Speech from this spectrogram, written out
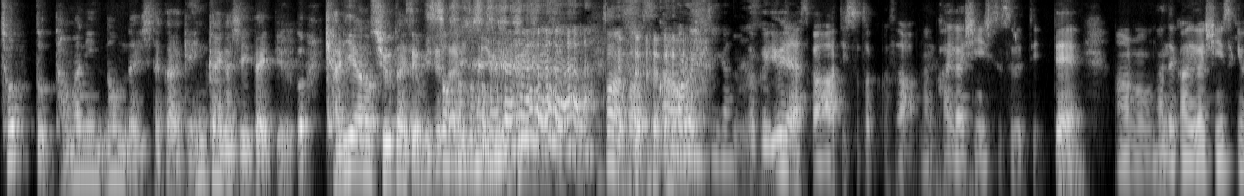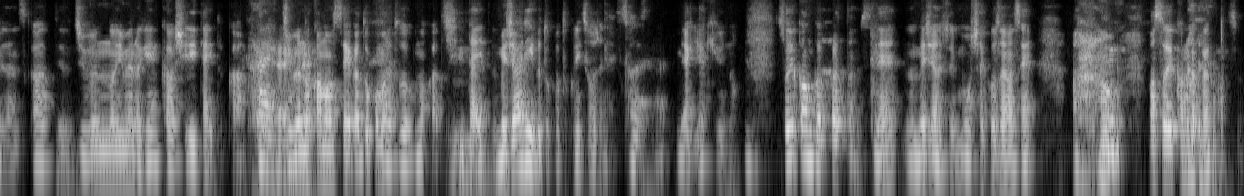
ちょっとたまに飲んだりしたから限界が知りたいっていうのと、キャリアの集大成を見せたい。そうそうそうそう そうなんですそうなんですあの心意気が。よく言うじゃないですか、アーティストとかがさ、なんか海外進出するって言って、あの、なんで海外進出決めたんですかっていう自分の夢の限界を知りたいとか、はいはいはい自分の可能性がどこまで届くのか知りたい。メジャーリーグとか特にそうじゃないですか。そうですね。や野球のうん。そういう感覚だったんですね。メジャーの人に申し訳ございません。あの、まあそういう感覚だったんですよ。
